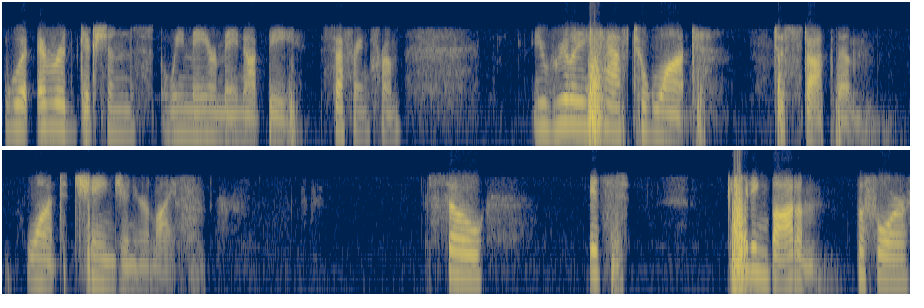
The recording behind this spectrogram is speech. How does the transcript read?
whatever addictions we may or may not be suffering from, you really have to want to stop them, want change in your life. So it's hitting bottom before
